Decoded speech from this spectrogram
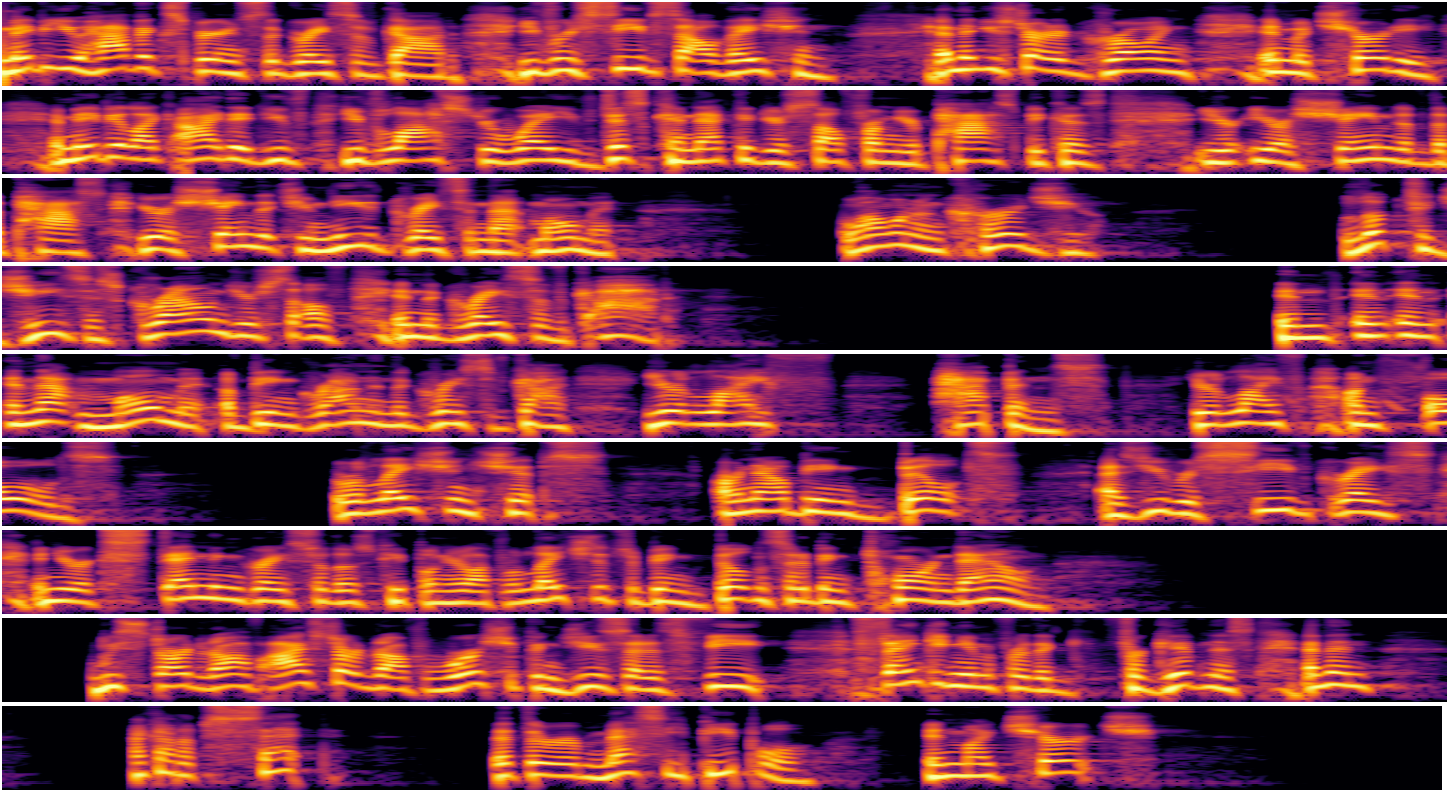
Maybe you have experienced the grace of God. You've received salvation, and then you started growing in maturity. And maybe, like I did, you've, you've lost your way. You've disconnected yourself from your past because you're, you're ashamed of the past. You're ashamed that you needed grace in that moment. Well, I want to encourage you look to Jesus, ground yourself in the grace of God. In, in, in that moment of being grounded in the grace of God, your life happens, your life unfolds, relationships are now being built as you receive grace and you're extending grace to those people in your life. Relationships are being built instead of being torn down. We started off, I started off worshiping Jesus at his feet, thanking him for the forgiveness. And then I got upset that there were messy people in my church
